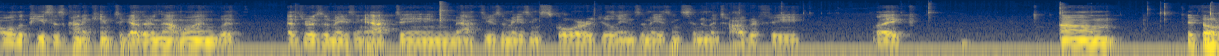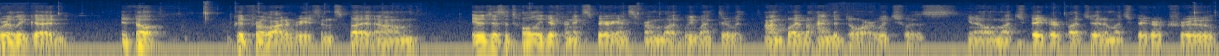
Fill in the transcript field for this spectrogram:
all the pieces kind of came together in that one with Ezra's amazing acting, Matthew's amazing score, Julian's amazing cinematography. Like um it felt really good. It felt good for a lot of reasons, but um it was just a totally different experience from what we went through with Envoy Behind the Door, which was, you know, a much bigger budget, a much bigger crew,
